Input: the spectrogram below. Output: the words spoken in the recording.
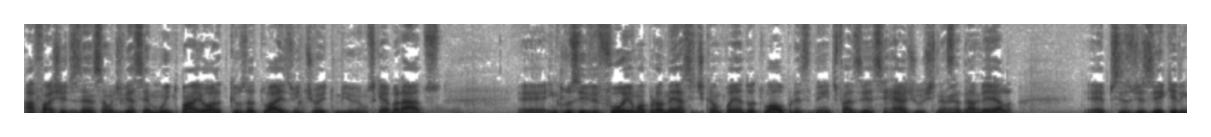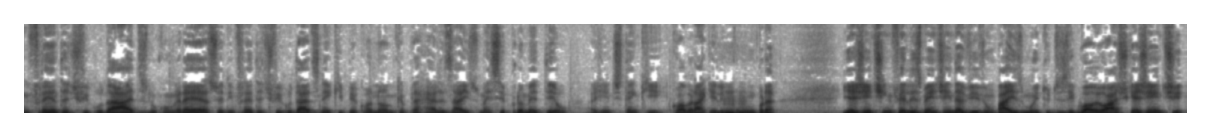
A faixa de isenção devia ser muito maior do que os atuais 28 mil e uns quebrados. É, inclusive foi uma promessa de campanha do atual presidente fazer esse reajuste nessa Verdade. tabela. É preciso dizer que ele enfrenta dificuldades no Congresso, ele enfrenta dificuldades na equipe econômica para realizar isso, mas se prometeu, a gente tem que cobrar que ele cumpra. E a gente, infelizmente, ainda vive um país muito desigual. Eu acho que a gente,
